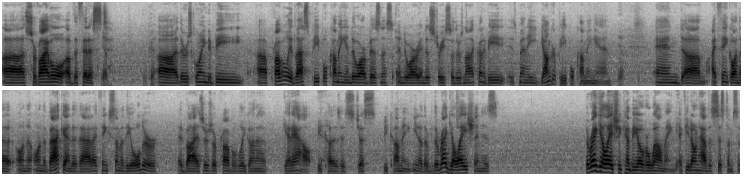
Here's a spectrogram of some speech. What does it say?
uh, survival of the fittest. Yep. Okay. Uh, there's going to be uh, probably less people coming into our business, Yep. into our industry, so there's not going to be as many younger people coming in. Yep. And um, I think on the, on, the, on the back end of that, I think some of the older advisors are probably going to get out because it's just becoming, you know, the, the regulation is, the regulation can be overwhelming if you don't have the systems in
